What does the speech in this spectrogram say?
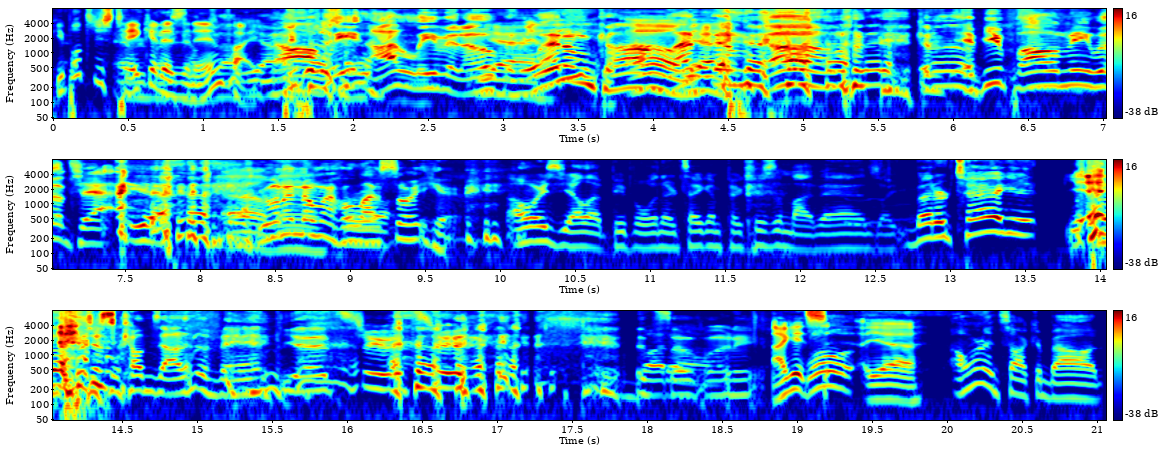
people just take it as an invite. yeah. No, Just- we, I leave it open. Yeah. Let them come. Oh, Let yeah. them come. Let 'em If- come. If, you follow me, we'll chat. Yeah. Oh, you want to know my whole life story here? I always yell at people when they're taking pictures of my vans, like, "You better tag it." Yeah. it just comes out of the van. yeah, it's true. It's true. it's But, so uh, funny. I get s- yeah. I want to talk about,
